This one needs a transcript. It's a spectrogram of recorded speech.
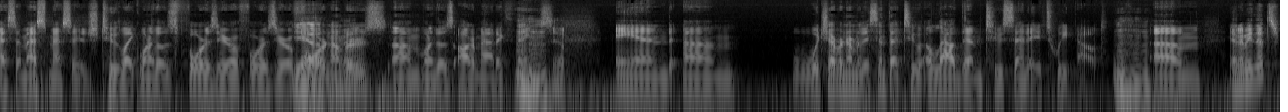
SMS message to like one of those four zero four zero four Yeah. Mm-hmm. numbers, um, one of those automatic things, Yep. and um, whichever number they sent that to allowed them to send a tweet out. Mm-hmm. Um, And I mean that's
